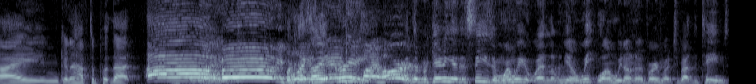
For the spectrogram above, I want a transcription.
I'm going to have to put that Ah, Away. boo! He because I agree. with my At the beginning of the season, when we, when, you know, week one, we don't know very much about the teams.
